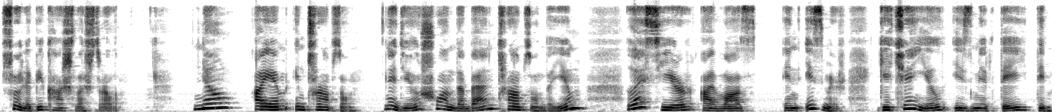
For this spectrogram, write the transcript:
şöyle bir karşılaştıralım. Now I am in Trabzon. Ne diyor? Şu anda ben Trabzon'dayım. Last year I was in İzmir. Geçen yıl İzmir'deydim.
